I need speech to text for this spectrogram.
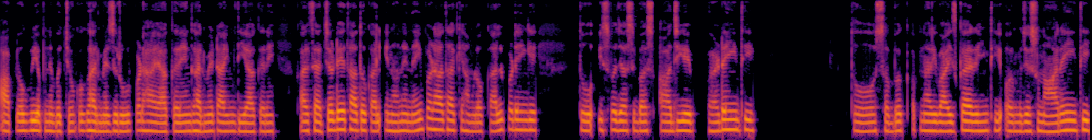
आप लोग भी अपने बच्चों को घर में ज़रूर पढ़ाया करें, घर में टाइम दिया करें। कल सैटरडे था तो कल इन्होंने नहीं पढ़ा था कि हम लोग कल पढ़ेंगे। तो इस वजह से बस आज ये पढ़ रही थी। तो सबक अपना रिवाइज़ कर रही थी और मुझे सुना रही थी।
